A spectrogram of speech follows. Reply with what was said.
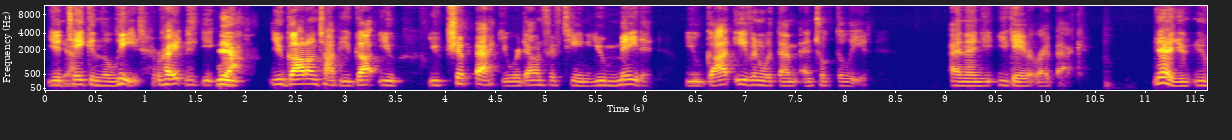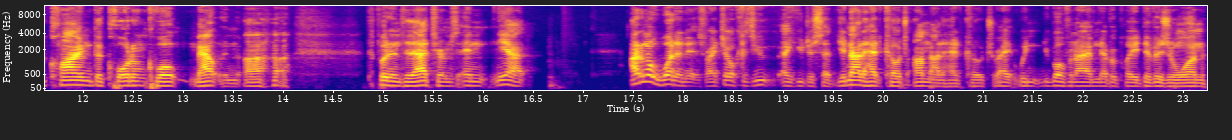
you'd Yeah. taken the lead, right? You- you- Yeah. you got on top. You got you you chipped back. You were down 15. You made it. You got even with them and took the lead, and then you, you gave it right back. yeah, you you climbed the quote unquote mountain, uh, to put into that terms. And yeah, I don't know what it is, right, Joe? Because you, like you just said, you're not a head coach. I'm not a head coach, right? We you both and I have never played Division One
